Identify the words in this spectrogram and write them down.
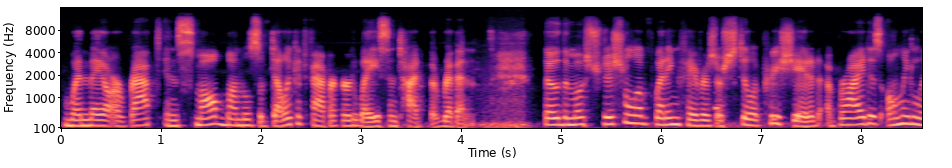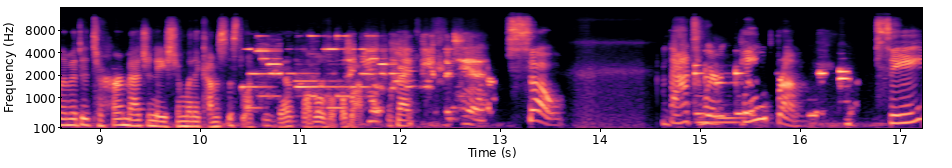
when they are wrapped in small bundles of delicate fabric or lace and tied with a ribbon. Though the most traditional of wedding favors are still appreciated, a bride is only limited to her imagination when it comes to selecting gifts, blah, blah, blah, blah, blah. Okay. So that's where it came from. See?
